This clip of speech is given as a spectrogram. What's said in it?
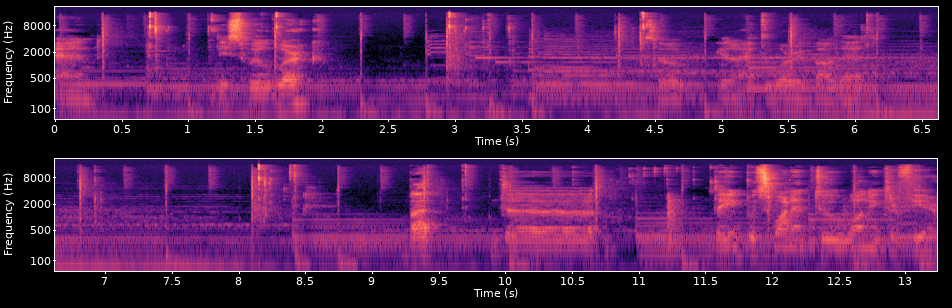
and this will work. so you don't have to worry about that. But the the inputs 1 and 2 won't interfere.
